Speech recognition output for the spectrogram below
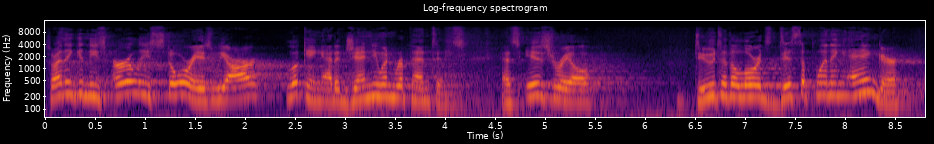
So I think in these early stories, we are looking at a genuine repentance as Israel, due to the Lord's disciplining anger,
